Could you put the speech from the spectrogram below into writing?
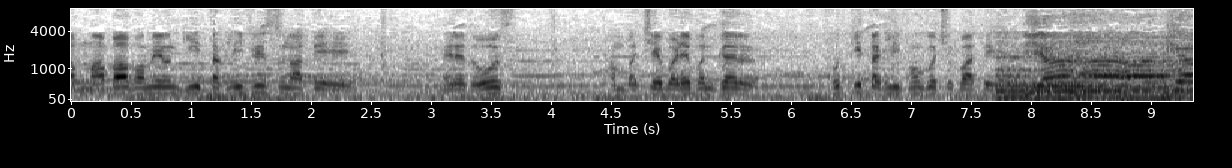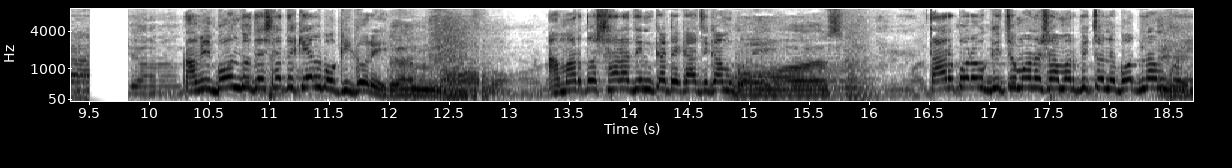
अब माँ बाप हमें उनकी तकलीफें सुनाते हैं मेरे दोस्त हम बच्चे बड़े बनकर खुद की तकलीफों को छुपाते हैं আমি বন্ধুদের সাথে খেলবো কি করে আমার তো সারা দিন কাটে কাজ কাম করে তারপরেও কিছু মানুষ আমার পিছনে বদনাম করে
